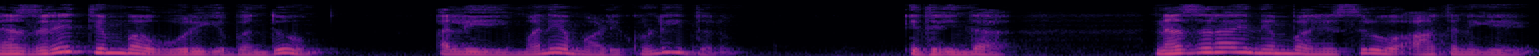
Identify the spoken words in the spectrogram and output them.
ನಜರೇತ್ ಎಂಬ ಊರಿಗೆ ಬಂದು ಅಲ್ಲಿ ಮನೆ ಮಾಡಿಕೊಂಡು ಇದ್ದನು. ಇದರಿಂದ ನಜರಾಯನೆಂಬ ಹೆಸರು ಆತನಿಗೆ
